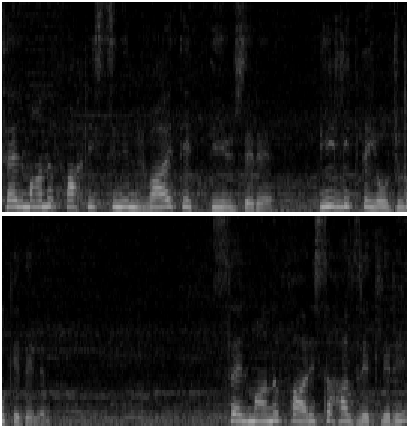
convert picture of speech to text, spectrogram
Selman-ı Fahrisi'nin rivayet ettiği üzere birlikte yolculuk edelim. Selman-ı Farisi Hazretleri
